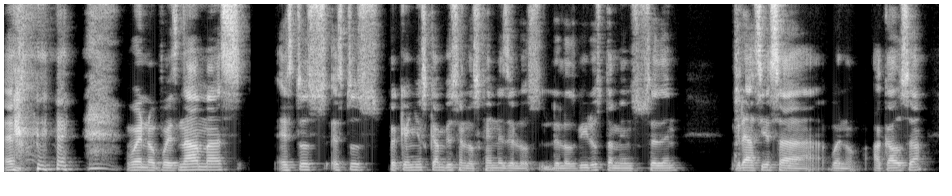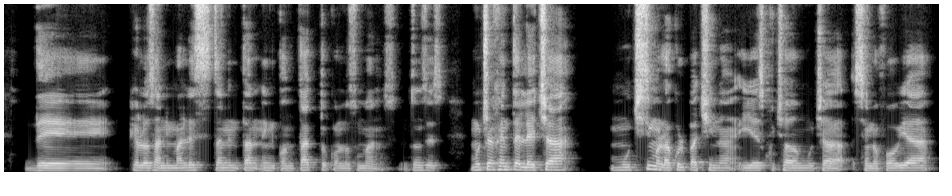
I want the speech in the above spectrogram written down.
bueno, pues nada más, estos, estos pequeños cambios en los genes de los, de los virus también suceden gracias a, bueno, a causa de que los animales están en, tan, en contacto con los humanos. Entonces, mucha gente le echa muchísimo la culpa a China y he escuchado mucha xenofobia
